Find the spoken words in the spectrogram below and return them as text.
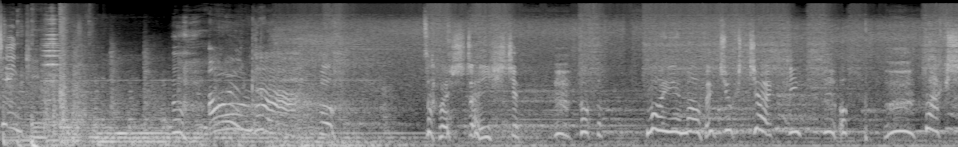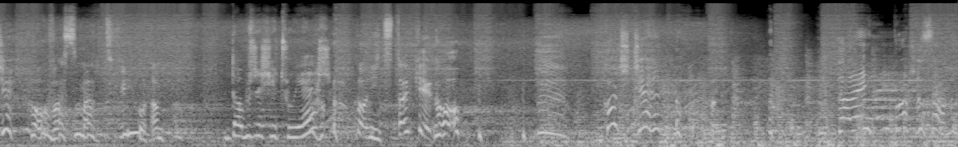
Dzięki. Olga! Całe szczęście. O, moje małe ciuchciaki. O, tak się o was martwiłam. Dobrze się czujesz? To nic takiego. Chodźcie. Dalej, proszę za mną.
